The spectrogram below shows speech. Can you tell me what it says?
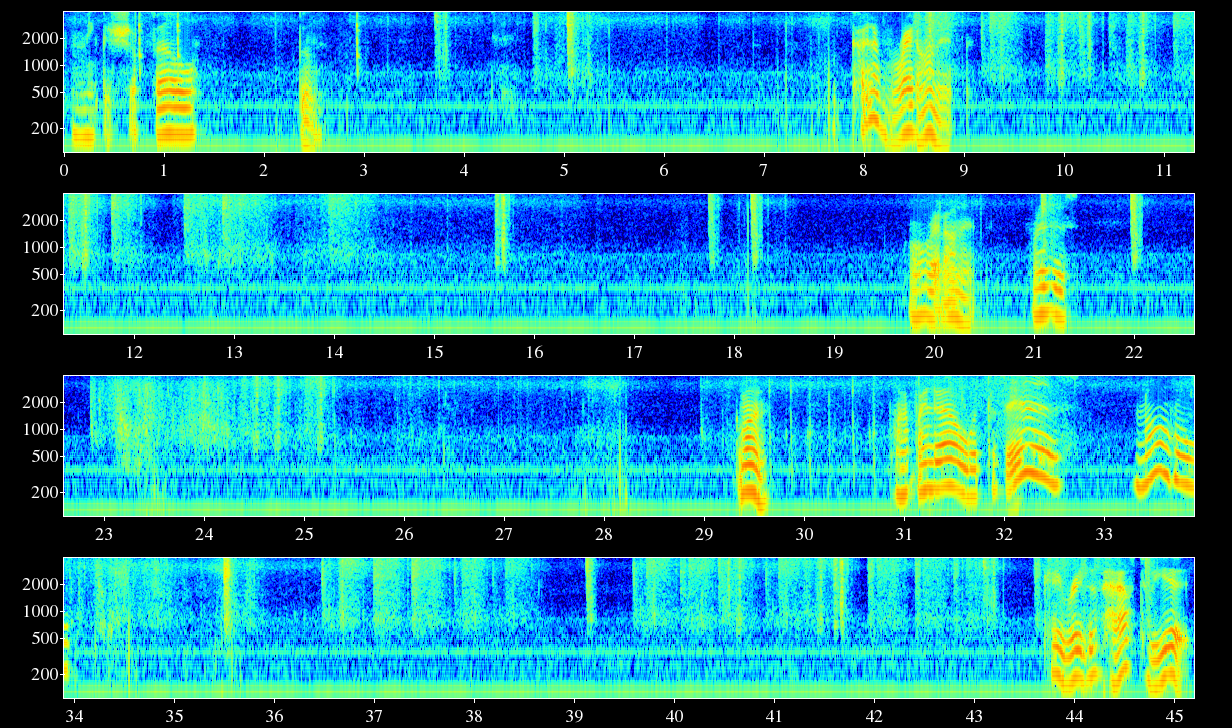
Make a shovel. Boom. Kind of right on it. Right on it. What is this? Come on. I want to find out what this is. No. Okay, right, this has to be it.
